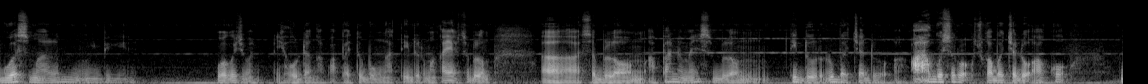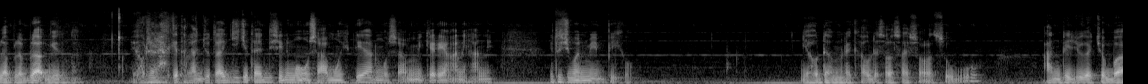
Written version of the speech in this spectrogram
Gua semalam mimpi gini gua gua cuman ya udah nggak apa-apa itu bunga tidur. Makanya sebelum uh, sebelum apa namanya sebelum tidur lu baca doa. Ah gue suka, suka baca doa kok. Bla bla bla gitu kan. Ya udahlah kita lanjut lagi. Kita di sini mau usaha mau ikhtiar nggak usah mikir yang aneh-aneh. Itu cuman mimpi kok. Ya udah mereka udah selesai sholat subuh Andri juga coba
